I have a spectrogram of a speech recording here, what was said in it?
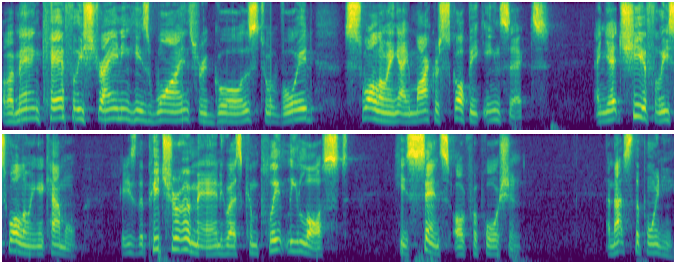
of a man carefully straining his wine through gauze to avoid swallowing a microscopic insect and yet cheerfully swallowing a camel. It is the picture of a man who has completely lost his sense of proportion. And that's the point here.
